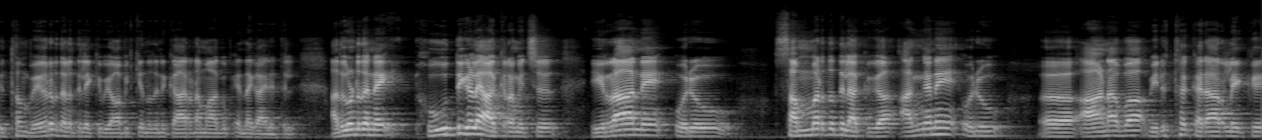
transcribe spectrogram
യുദ്ധം വേറൊരു തലത്തിലേക്ക് വ്യാപിക്കുന്നതിന് കാരണമാകും എന്ന കാര്യത്തിൽ. അതുകൊണ്ട് തന്നെ ഹൂതികളെ ആക്രമിച്ച് ഇറാനെ ഒരു സമ്മർദ്ദത്തിലാക്കുക അങ്ങനെ ഒരു ആണവ വിരുദ്ധ കരാറിലേക്ക്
